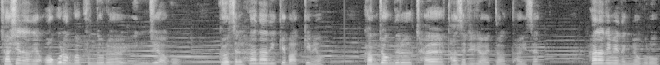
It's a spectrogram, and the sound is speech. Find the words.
자신 안에 억울함과 분노를 인지하고 그것을 하나님께 맡기며 감정들을 잘 다스리려 했던 다윗은 하나님의 능력으로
